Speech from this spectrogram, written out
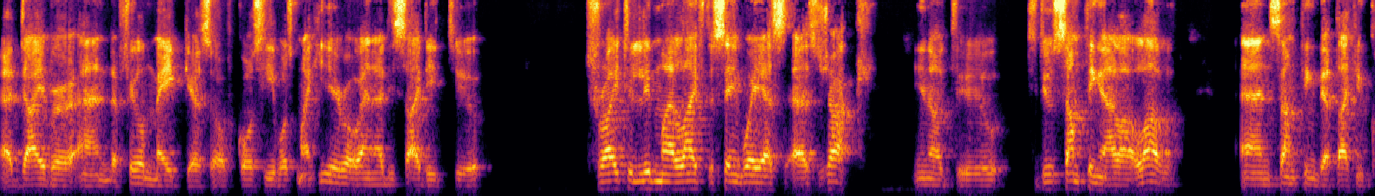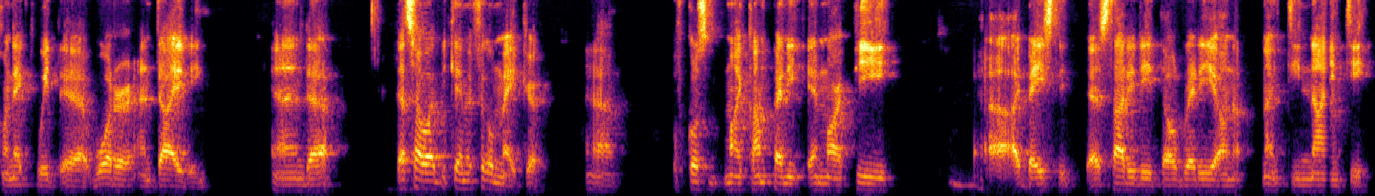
uh, diver and filmmaker. So of course he was my hero and I decided to try to live my life the same way as, as Jacques you know, to, to do something I love and something that I can connect with uh, water and diving. And uh, that's how I became a filmmaker. Uh, of course, my company, MRP, uh, I based it, uh, started it already on 1990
